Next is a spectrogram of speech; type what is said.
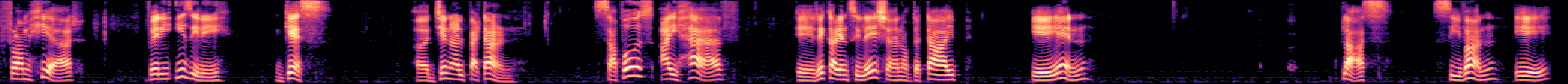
from here very easily guess a general pattern. Suppose I have a recurrence relation of the type a n plus C 1 a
